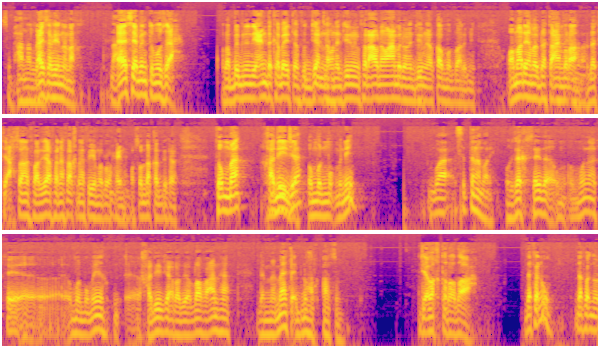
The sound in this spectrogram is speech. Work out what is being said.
سبحان الله. ليس فيهن نقص. نعم. آسيا بنت مزاح. رب ابن لي عندك بيتا في الجنة الجنة. ونجيني من فرعون وعمل ونجيني من القوم الظالمين. ومريم ابنة عمران التي أحصنت فرجها فنفخنا فيه من روحنا وصدقت بكلام ثم خديجة خديجة. أم المؤمنين. وستنا مريم. ولذلك السيدة أم- أمنا سي- أم المؤمنين خديجة رضي الله عنها لما مات ابنها القاسم جاء وقت الرضاعة. دفنوه. دفنوا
